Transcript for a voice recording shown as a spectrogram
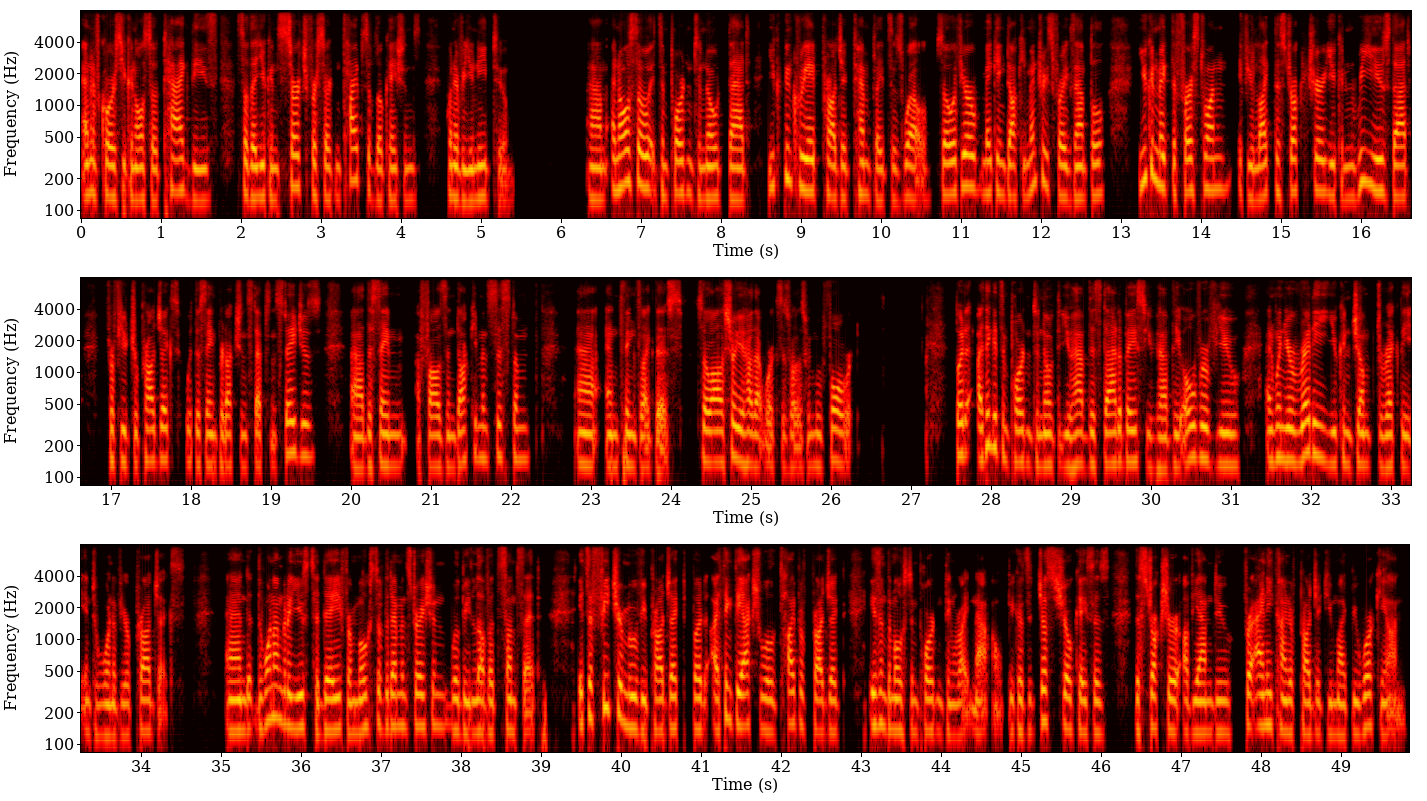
And of course, you can also tag these so that you can search for certain types of locations whenever you need to. Um, and also it's important to note that you can create project templates as well. So if you're making documentaries, for example, you can make the first one. If you like the structure, you can reuse that for future projects with the same production steps and stages, uh, the same uh, files and documents system, uh, and things like this. So I'll show you how that works as well as we move forward. But I think it's important to note that you have this database, you have the overview, and when you're ready, you can jump directly into one of your projects. And the one I'm going to use today for most of the demonstration will be Love at Sunset. It's a feature movie project, but I think the actual type of project isn't the most important thing right now because it just showcases the structure of Yamdu for any kind of project you might be working on.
